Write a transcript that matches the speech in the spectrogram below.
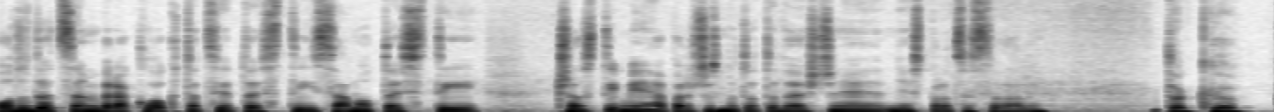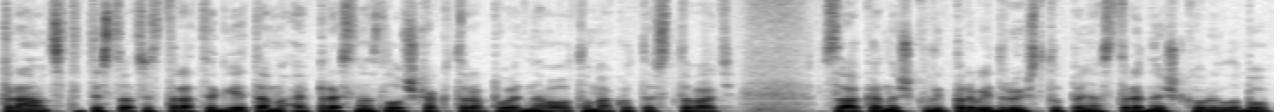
od decembra kloktacie testy, samotesty. Čo s tým je a prečo sme to teda ešte nesprocesovali? Tak eh, v rámci tej testovacej stratégie tam aj presná zložka, ktorá povedáva o tom, ako testovať základné školy, prvý, druhý stupeň a stredné školy, lebo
